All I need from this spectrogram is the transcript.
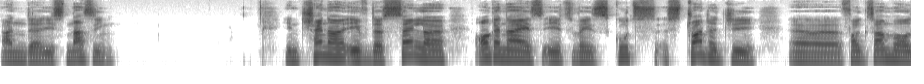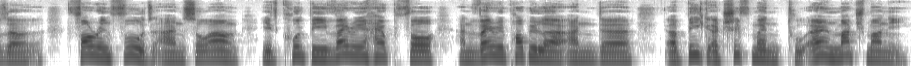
and uh, it's nothing. In China, if the seller organizes it with good strategy, uh, for example, the foreign food and so on, it could be very helpful and very popular and uh, a big achievement to earn much money.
